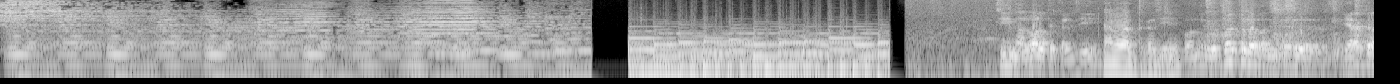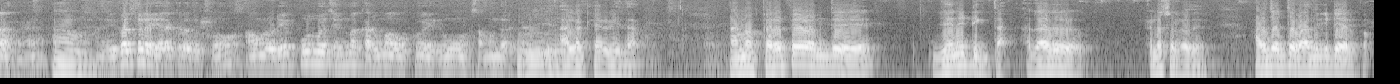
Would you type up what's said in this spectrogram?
ஜி நல்வாழ்த்துக்கள் ஜி. நல்வாழ்த்துக்கள் ஜி இப்போ வந்து விபத்துல வந்து இறக்குறாங்க. அந்த விபத்துல இறக்குறதுக்கும் அவங்களுடைய பூர்வ ஜென்ம கர்மாவுக்கும் எதுவும் சம்மந்தம் இருக்கா நல்ல கேள்வி தான் நம்ம பிறப்பே வந்து ஜெனட்டிக் தான். அதாவது என்ன சொல்கிறது அடுத்தடுத்து வந்துக்கிட்டே இருக்கும்.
